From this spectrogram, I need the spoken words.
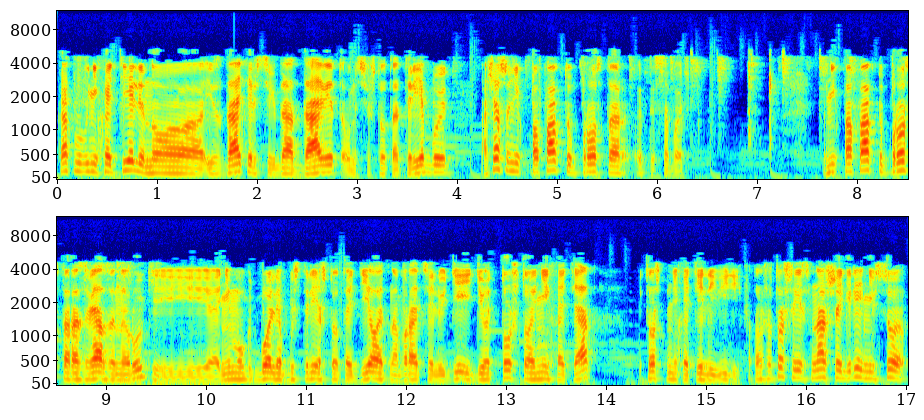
Как бы вы не хотели, но издатель всегда давит, он все что-то требует. А сейчас у них по факту просто... Это собачка. У них по факту просто развязаны руки, и они могут более быстрее что-то делать, набрать людей делать то, что они хотят, и то, что не хотели видеть. Потому что то, что есть в нашей игре, не все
